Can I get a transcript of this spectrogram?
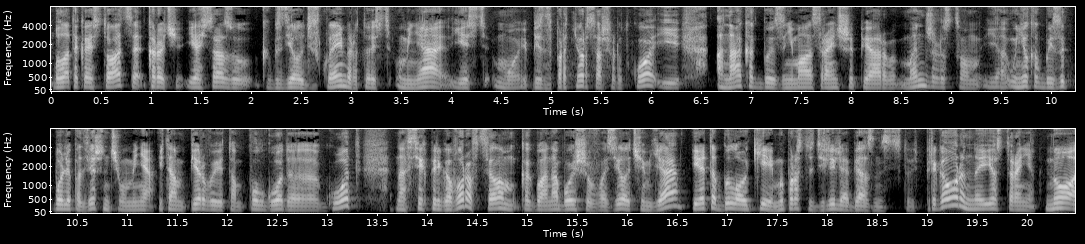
Была такая ситуация. Короче, я сразу как бы сделаю дисклеймер. То есть у меня есть мой бизнес-партнер Саша Рудко, и она как бы занималась раньше пиар-менеджерством, и у нее как бы язык более подвешен, чем у меня. И там первые там полгода, год на всех переговорах в целом как бы она больше ввозила, чем я, и это было окей. Мы просто делили обязанности. То есть переговоры на ее стороне. Но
